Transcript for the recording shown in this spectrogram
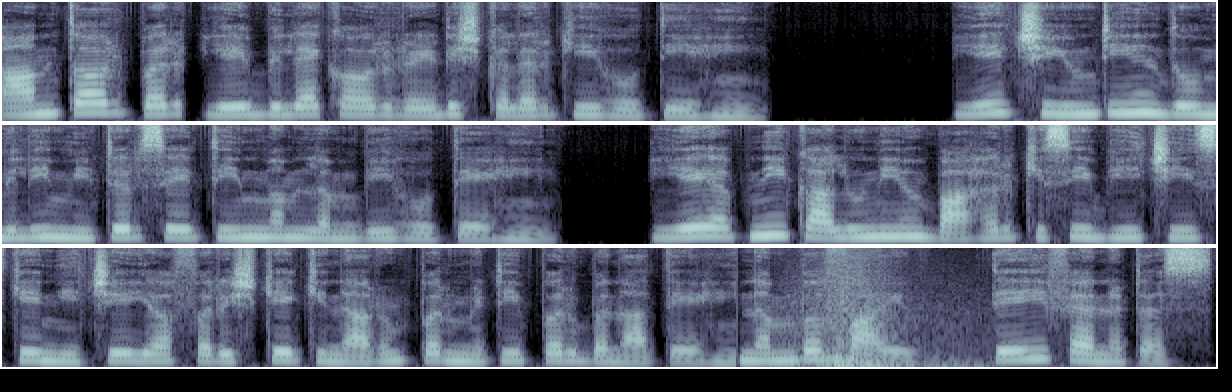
आमतौर पर ये ब्लैक और रेडिश कलर की होती हैं। ये चींटियाँ दो मिलीमीटर से तीन मम लंबी होते हैं। ये अपनी कॉलोनियों बाहर किसी भी चीज़ के नीचे या फरिश के किनारों पर मिट्टी पर बनाते हैं। Number five, thief ants,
